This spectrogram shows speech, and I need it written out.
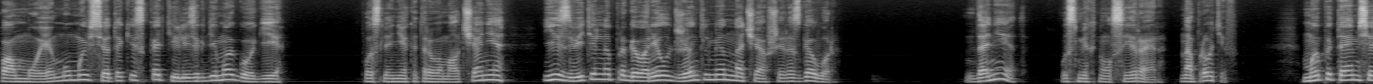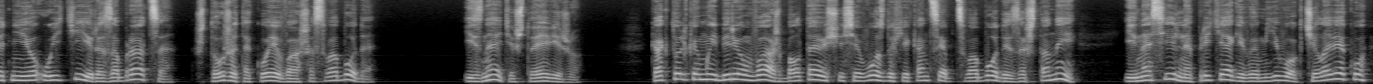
«По-моему, мы все-таки скатились к демагогии», после некоторого молчания язвительно проговорил джентльмен, начавший разговор. «Да нет», – усмехнулся Ирайр, – «напротив. Мы пытаемся от нее уйти и разобраться, что же такое ваша свобода. И знаете, что я вижу? Как только мы берем ваш болтающийся в воздухе концепт свободы за штаны и насильно притягиваем его к человеку,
